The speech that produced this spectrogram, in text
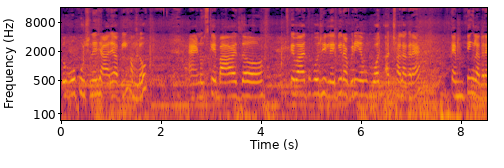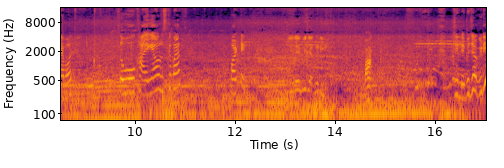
तो वो पूछने जा रहे हैं अभी हम लोग। एंड उसके बाद उसके बाद वो जलेबी रबड़ी है वो बहुत अच्छा लग रहा है। टेम्पटिंग लग रहा है बहुत। तो वो खाएँगे और उसके बाद होटल जिलेबी जगड़ी। जिलेबी झगड़ी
